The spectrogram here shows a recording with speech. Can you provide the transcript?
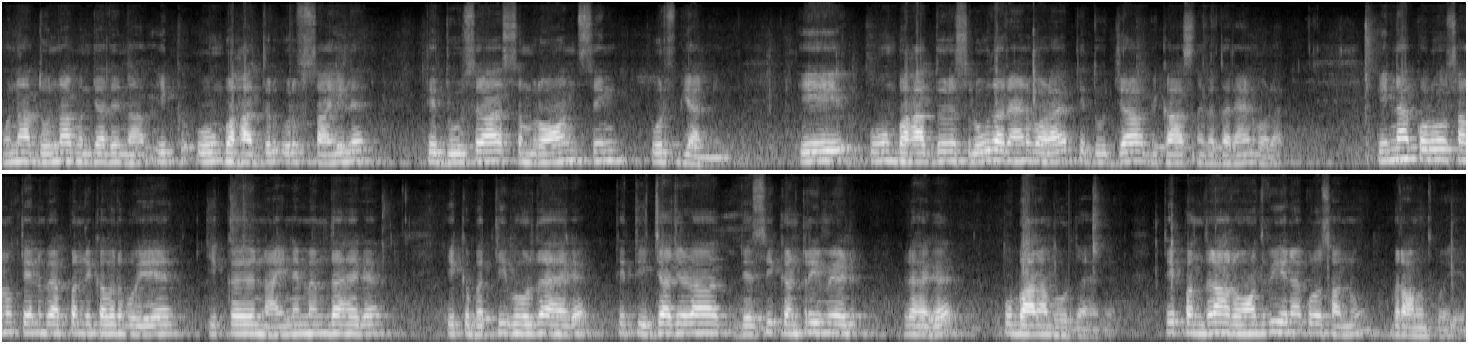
ਉਹਨਾਂ ਦੋਨਾਂ ਬੰਦਿਆਂ ਦੇ ਨਾਮ, ਇੱਕ ਓਮ ਬਹਾਦਰ ਉਰਫ ਸਾਹਿਲ ਹੈ ਤੇ ਦੂਸਰਾ ਸਮਰੌਨ ਸਿੰਘ ਉਰਫ ਗਿਆਨੀ। ਇਹ ਓਮ ਬਹਾਦਰ ਸਲੋ ਦਾ ਰਹਿਣ ਵਾਲਾ ਹੈ ਤੇ ਦੂਜਾ ਵਿਕਾਸ ਨਗਰ ਦਾ ਰਹਿਣ ਵਾਲਾ ਹੈ। ਇਹਨਾਂ ਕੋਲੋਂ ਸਾਨੂੰ ਤਿੰਨ ਵੈਪਨ ਰਿਕਵਰ ਹੋਏ ਹੈ ਇੱਕ 9mm ਦਾ ਹੈਗਾ, ਇੱਕ 32 ਬੋਰ ਦਾ ਹੈਗਾ ਤੇ ਤੀਜਾ ਜਿਹੜਾ ਦੇਸੀ ਕੰਟਰੀ ਮੇਡ ਜਿਹੜਾ ਹੈਗਾ, ਉਹ 12 ਬੋਰ ਦਾ ਹੈਗਾ। ਤੇ 15 ਰੌਂਦ ਵੀ ਇਹਨਾਂ ਕੋਲੋਂ ਸਾਨੂੰ ਬਰਾਮਦ ਹੋਏ ਹੈ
